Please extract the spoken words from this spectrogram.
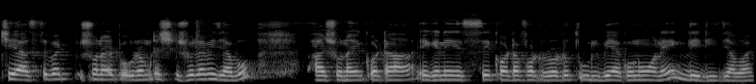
খেয়ে আসতে। বাট সোনার প্রোগ্রামটা শেষ হলে আমি যাব। আর সোনাই কটা, এখানে এসছে, কটা ফটো টটো তুলবে এখনও অনেক দেরি যাওয়ার।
